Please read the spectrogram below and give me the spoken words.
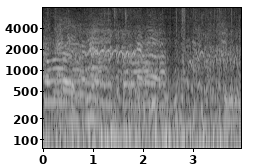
Thank you.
